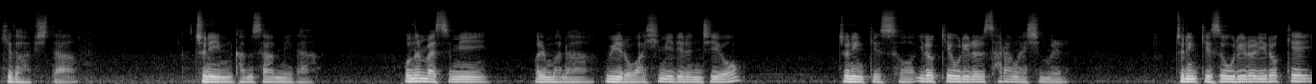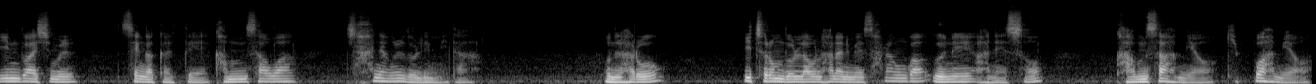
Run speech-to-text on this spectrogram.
기도합시다. 주님 감사합니다. 오늘 말씀이 얼마나 위로와 힘이 되는지요. 주님께서 이렇게 우리를 사랑하심을 주님께서 우리를 이렇게 인도하심을 생각할 때 감사와 찬양을 돌립니다. 오늘 하루 이처럼 놀라운 하나님의 사랑과 은혜 안에서 감사하며 기뻐하며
